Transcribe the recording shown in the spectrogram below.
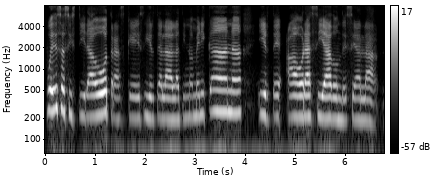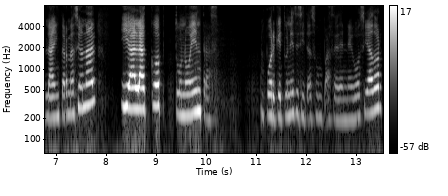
puedes asistir a otras, que es irte a la latinoamericana, irte ahora sí a donde sea la, la internacional. Y a la COP tú no entras porque tú necesitas un pase de negociador.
